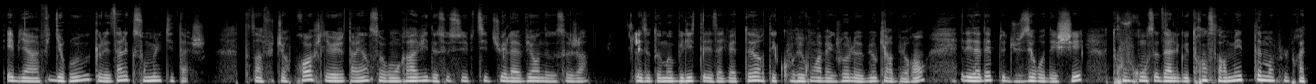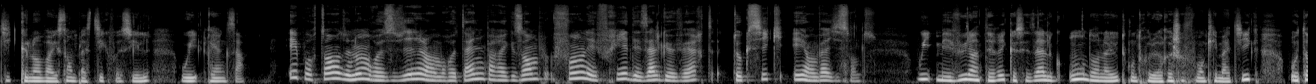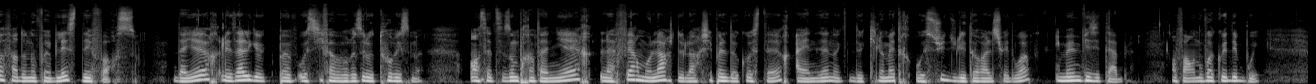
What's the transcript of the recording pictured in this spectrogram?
Eh bien, figurez-vous que les algues sont multitâches. Dans un futur proche, les végétariens seront ravis de se substituer à la viande et au soja. Les automobilistes et les aviateurs découvriront avec joie le biocarburant et les adeptes du zéro déchet trouveront ces algues transformées tellement plus pratiques que l'envahissant plastique fossile. Oui, rien que ça. Et pourtant, de nombreuses villes, en Bretagne par exemple, font les frais des algues vertes, toxiques et envahissantes. Oui, mais vu l'intérêt que ces algues ont dans la lutte contre le réchauffement climatique, autant faire de nos faiblesses des forces. D'ailleurs, les algues peuvent aussi favoriser le tourisme. En cette saison printanière, la ferme au large de l'archipel de Coster, à une dizaine de kilomètres au sud du littoral suédois, est même visitable. Enfin, on ne voit que des bouées.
